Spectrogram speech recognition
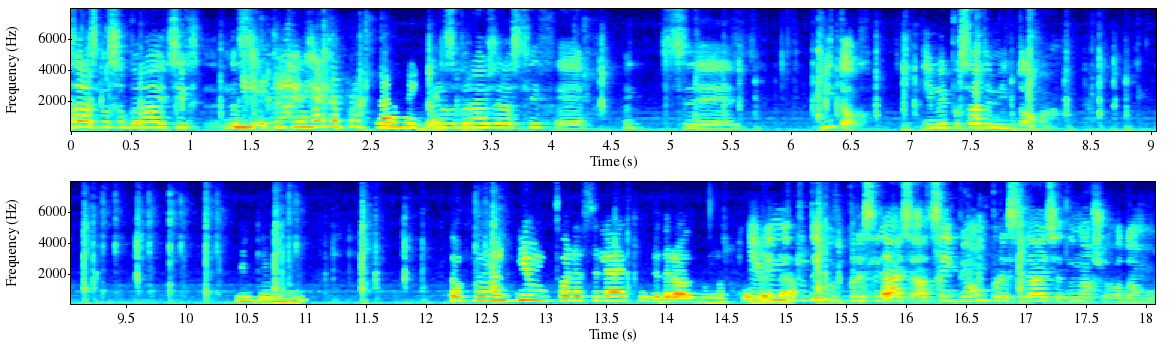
зараз насобираю цих. Ні, тільки в мене проблеми Я є. назбираю зараз цих е, е, ц- квіток, і ми посадимо їх вдома. Угу. Тобто наш дім переселяється відразу на І туди, він не так? туди переселяється, а цей біом переселяється до нашого дому.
